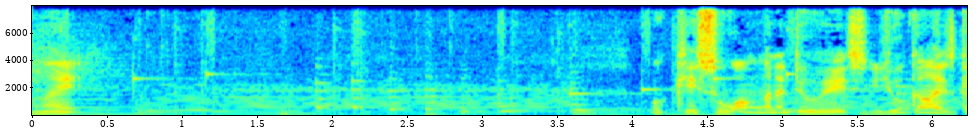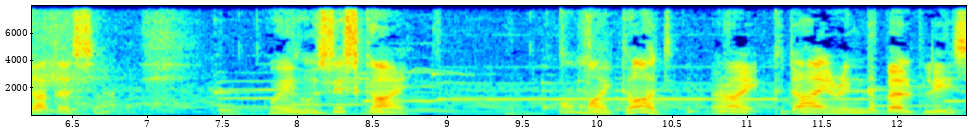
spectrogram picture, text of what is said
Right. Okay, so what I'm gonna do is you guys gather some Wait, who's this guy? Oh my god. Alright, could I ring the bell, please?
